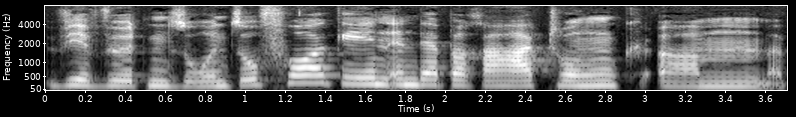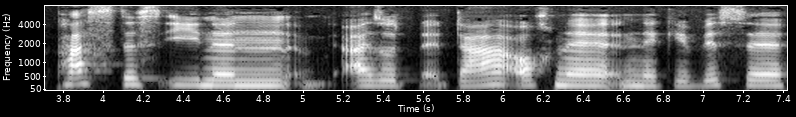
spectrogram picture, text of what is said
wir würden so und so vorgehen in der Beratung, ähm, passt es Ihnen? Also da auch eine, eine gewisse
